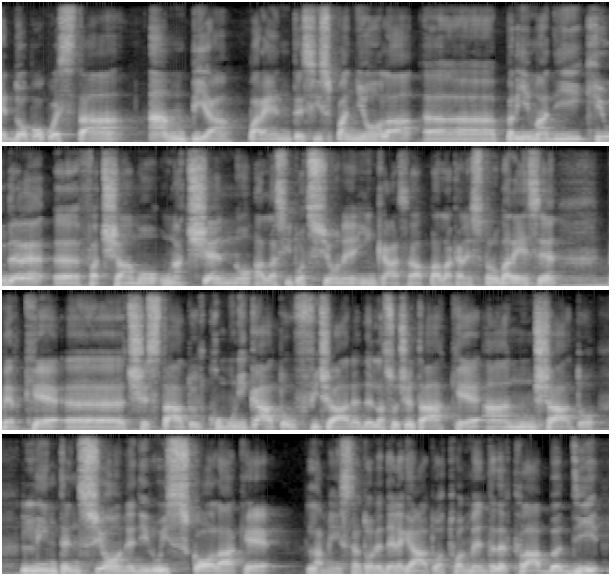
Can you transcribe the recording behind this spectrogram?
E dopo questa ampia parentesi spagnola, eh, prima di chiudere eh, facciamo un accenno alla situazione in casa pallacanestro Varese perché eh, c'è stato il comunicato ufficiale della società che ha annunciato l'intenzione di Luis Scola, che l'amministratore delegato attualmente del club, di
